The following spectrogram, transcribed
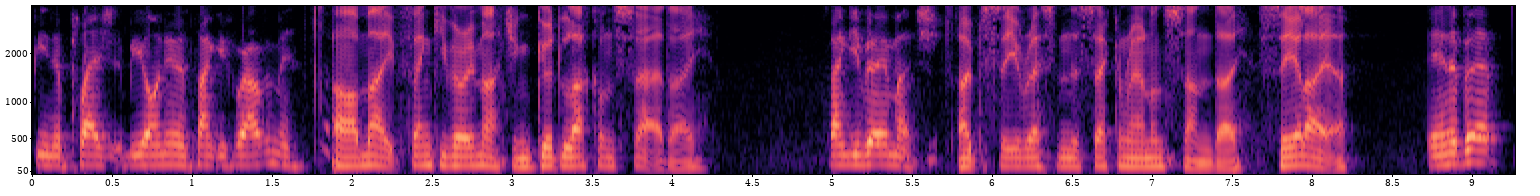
been a pleasure to be on here, and thank you for having me. Oh, mate, thank you very much, and good luck on Saturday. Thank you very much. Hope to see you rest in the second round on Sunday. See you later. In a bit.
